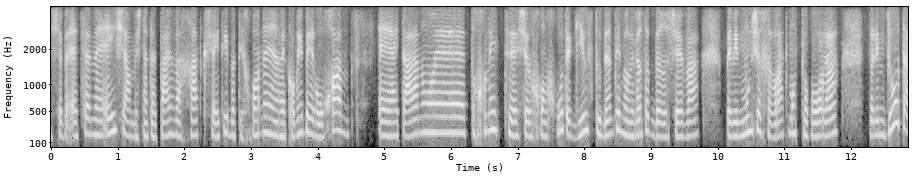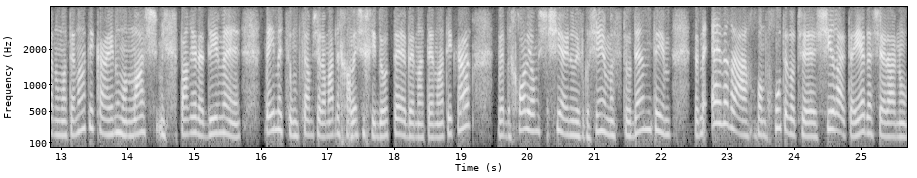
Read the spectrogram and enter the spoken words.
שבעצם אי שם בשנת 2001 כשהייתי בתיכון המקומי בירוחם הייתה לנו אה, תוכנית אה, של חונכות, הגיעו סטודנטים מאוניברסיטת באר שבע במימון של חברת מוטורולה ולימדו אותנו מתמטיקה, היינו ממש מספר ילדים אה, די מצומצם שלמד לחמש יחידות אה, במתמטיקה ובכל יום שישי היינו נפגשים עם הסטודנטים ומעבר לחונכות הזאת שהשאירה את הידע שלנו,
